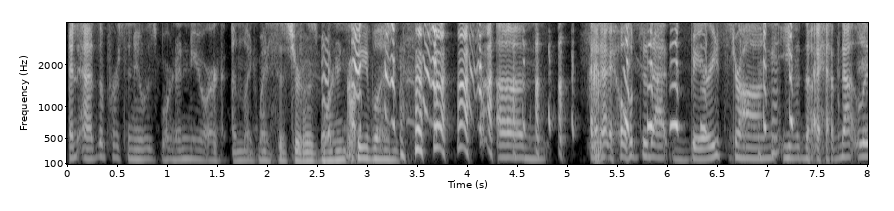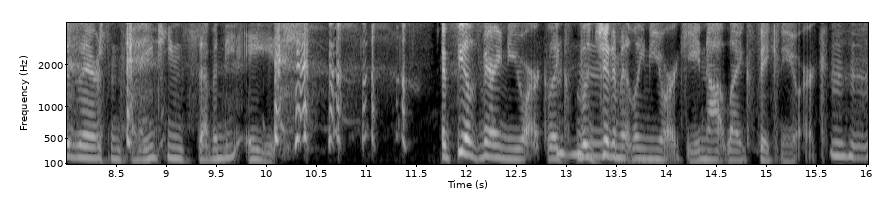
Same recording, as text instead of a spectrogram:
And as a person who was born in New York, unlike my sister who was born in Cleveland, um, and I hold to that very strong, even though I have not lived there since 1978. It feels very New York, like Mhm. legitimately New Yorky, not like fake New York. Mm-hmm.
